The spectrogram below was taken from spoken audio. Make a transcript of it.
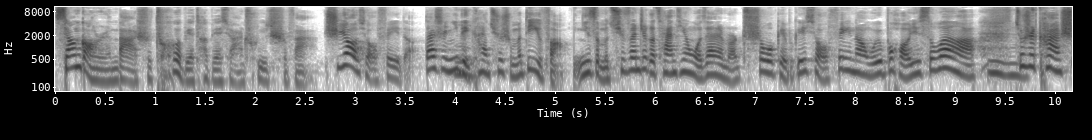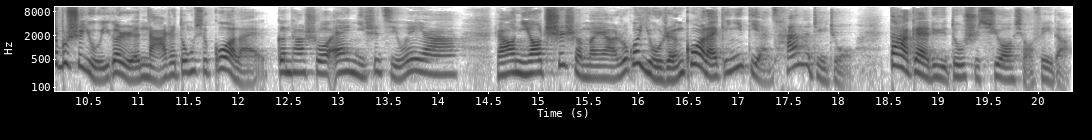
香港人吧是特别特别喜欢出去吃饭，是要小费的，但是你得看去什么地方。你怎么区分这个餐厅我在里面吃，我给不给小费呢？我又不好意思问啊。嗯，就是看是不是有一个人拿着东西过来跟他说，哎，你是几位呀？然后你要吃什么呀？如果有人过来给你点餐的这种。大概率都是需要小费的，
